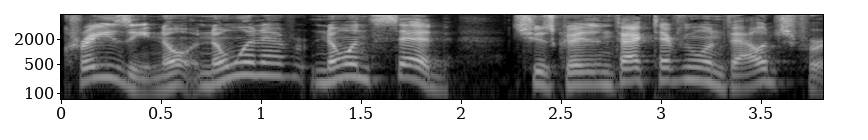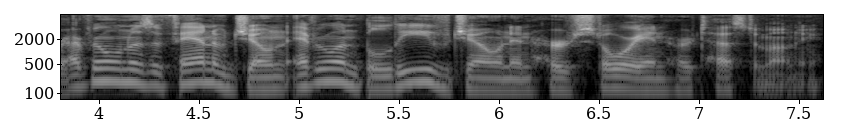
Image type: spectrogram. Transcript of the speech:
crazy. No, no one ever, no one said she was crazy. In fact, everyone vouched for. her. Everyone was a fan of Joan. Everyone believed Joan and her story and her testimony.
